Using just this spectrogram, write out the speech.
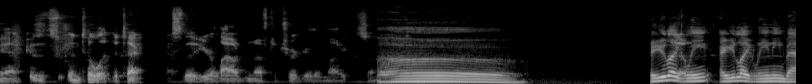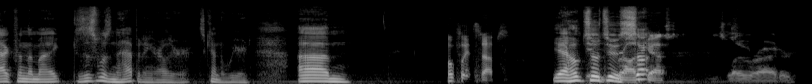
Yeah, because it's until it detects that you're loud enough to trigger the mic. So Oh. Are you like Yep. lean? Are you like leaning back from the mic? Because this wasn't happening earlier. It's kind of weird. Um. hopefully it stops Yeah, I hope so too. Broadcast is low rider.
